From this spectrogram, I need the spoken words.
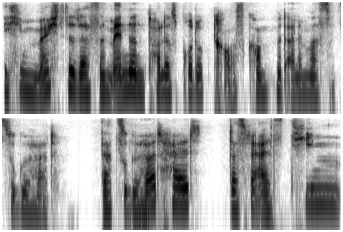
Ich möchte, dass am Ende ein tolles Produkt rauskommt mit allem, was dazugehört. Dazu mhm. gehört halt, dass wir als Team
